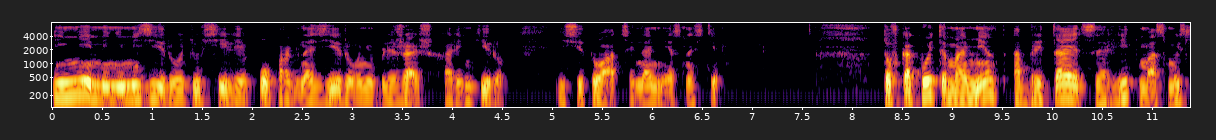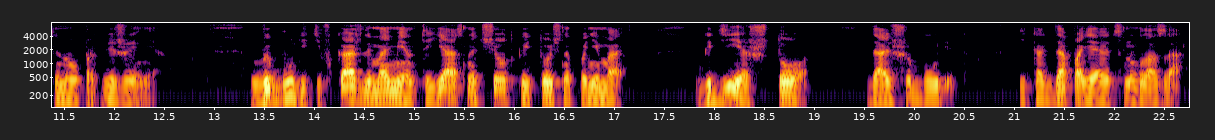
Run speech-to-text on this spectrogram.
и не минимизировать усилия по прогнозированию ближайших ориентиров и ситуаций на местности, то в какой-то момент обретается ритм осмысленного продвижения. Вы будете в каждый момент ясно, четко и точно понимать, где, что дальше будет и когда появится на глаза –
